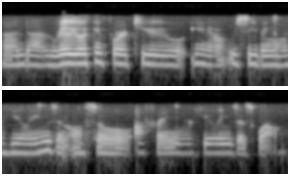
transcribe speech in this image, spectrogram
and I'm really looking forward to you know receiving more healings and also offering more healings as well.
